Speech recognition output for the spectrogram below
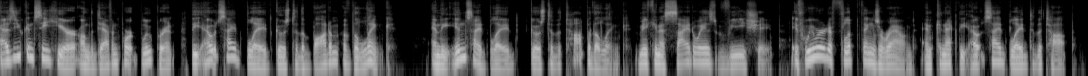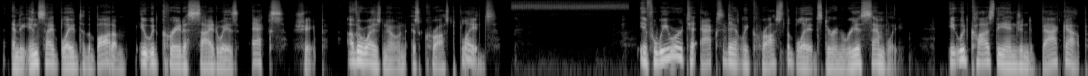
As you can see here on the Davenport blueprint, the outside blade goes to the bottom of the link, and the inside blade goes to the top of the link, making a sideways V shape. If we were to flip things around and connect the outside blade to the top and the inside blade to the bottom, it would create a sideways X shape, otherwise known as crossed blades. If we were to accidentally cross the blades during reassembly, it would cause the engine to back up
